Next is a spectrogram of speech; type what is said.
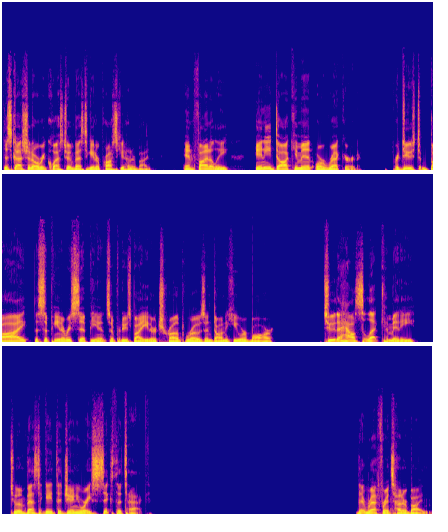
discussion, or request to investigate or prosecute Hunter Biden. And finally, any document or record produced by the subpoena recipient, so produced by either Trump, Rosen, Donoghue, or Barr, to the House Select Committee to investigate the January 6th attack that reference Hunter Biden.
